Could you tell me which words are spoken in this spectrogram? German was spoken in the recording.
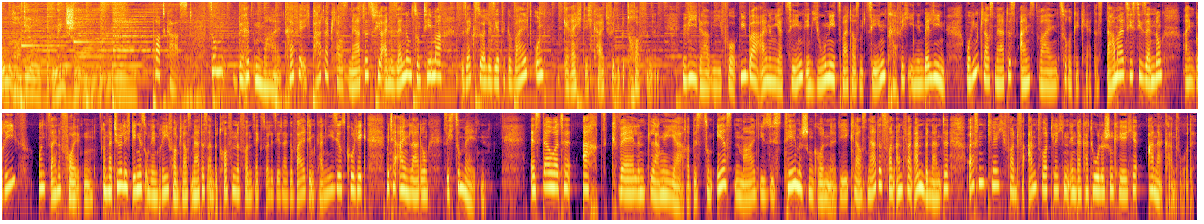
Domradio Menschen. Podcast. Zum dritten Mal treffe ich Pater Klaus Mertes für eine Sendung zum Thema sexualisierte Gewalt und Gerechtigkeit für die Betroffenen. Wieder wie vor über einem Jahrzehnt im Juni 2010 treffe ich ihn in Berlin, wohin Klaus Mertes einstweilen zurückgekehrt ist. Damals hieß die Sendung Ein Brief und seine Folgen. Und natürlich ging es um den Brief von Klaus Mertes an Betroffene von sexualisierter Gewalt im Canisius-Kolleg mit der Einladung, sich zu melden. Es dauerte acht quälend lange Jahre, bis zum ersten Mal die systemischen Gründe, die Klaus Mertes von Anfang an benannte, öffentlich von Verantwortlichen in der katholischen Kirche anerkannt wurde.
